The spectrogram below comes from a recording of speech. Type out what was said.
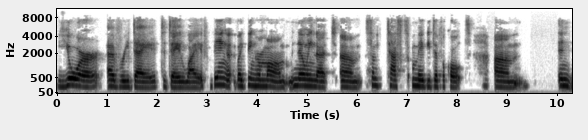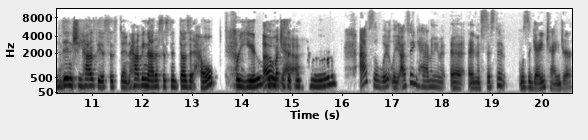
your everyday to day life being like being her mom knowing that um some tasks may be difficult um and then she has the assistant having that assistant does it help for you Oh, as much as it yeah. does her Absolutely. I think having an, an assistant was a game changer.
